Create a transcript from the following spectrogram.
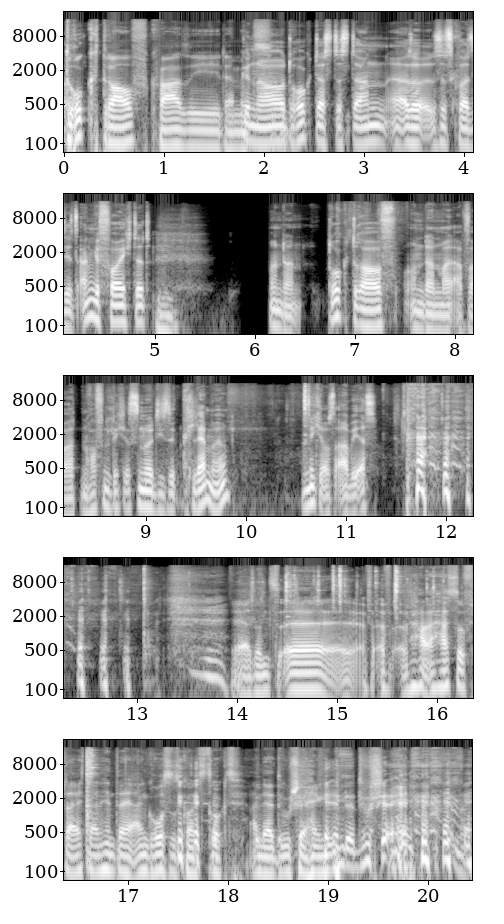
Druck drauf quasi, damit. Genau, Druck, dass das dann, äh, also es ist quasi jetzt angefeuchtet Mhm. und dann Druck drauf und dann mal abwarten. Hoffentlich ist nur diese Klemme nicht aus ABS. Ja, sonst äh, hast du vielleicht dann hinterher ein großes Konstrukt an der Dusche hängen. In der Dusche hängen. genau.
